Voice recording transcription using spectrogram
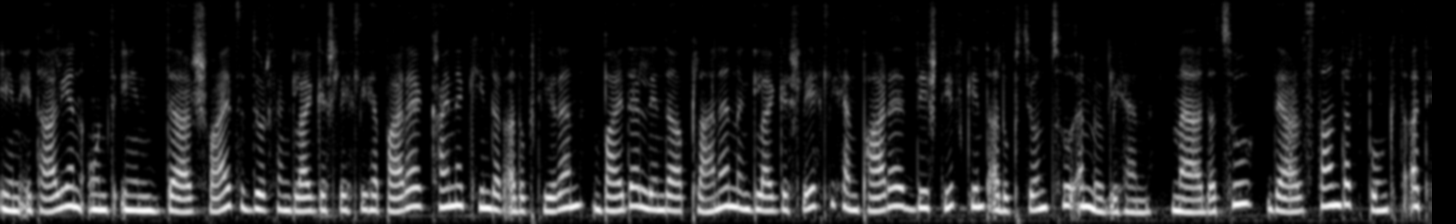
In Italien und in der Schweiz dürfen gleichgeschlechtliche Paare keine Kinder adoptieren. Beide Länder planen, gleichgeschlechtlichen Paare die Stiefkindadoption zu ermöglichen. Mehr dazu der Standard.at.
